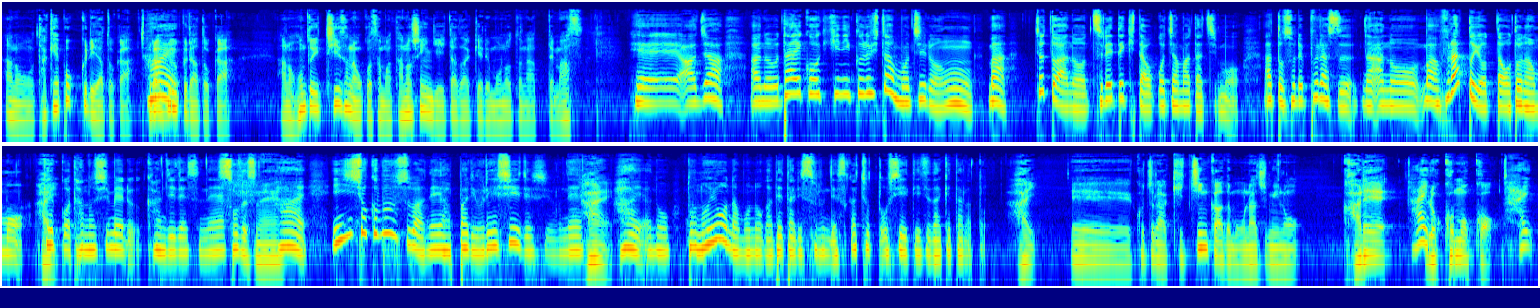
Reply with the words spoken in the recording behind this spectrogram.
あの、竹ぽっくりだとか、フラフープだとか、あの、本当に小さなお子様楽しんでいただけるものとなってます。へえ、あ、じゃあ、あの、太鼓を聞きに来る人はもちろん、まあ、ちょっとあの、連れてきたお子ちゃまたちも、あとそれプラス、なあの、まあ、フラッと寄った大人もはい結構楽しめる感じですね。そうですね。はい。飲食ブースはね、やっぱり嬉しいですよね。はいはい。あの、どのようなものが出たりするんですか？ちょっと教えていただけたらと。はい。えーこちら、キッチンカーでもおなじみのカレー、はいロコモコはい。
